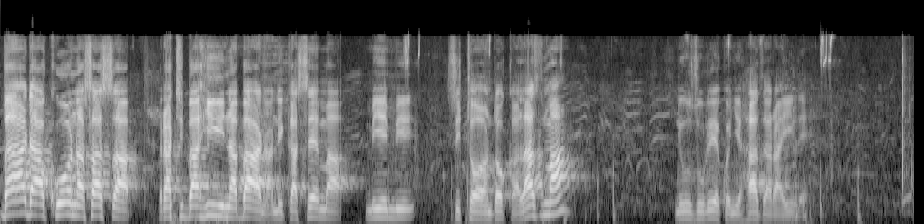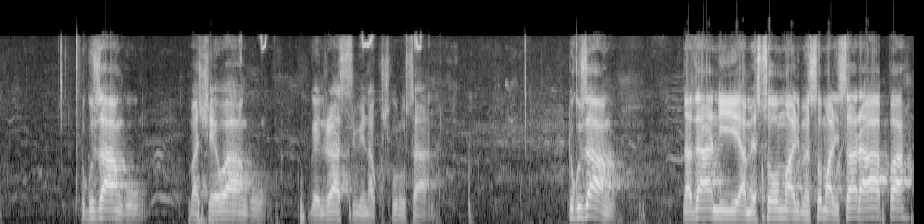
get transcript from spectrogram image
baada ya kuona sasa ratiba hii na bana, nikasema mimi sitaondoka, lazima nihudhurie kwenye hadhara ile. Ndugu zangu, mashehe wangu, mgeni rasmi, nakushukuru sana. Ndugu zangu, nadhani amesoma limesoma risala hapa,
